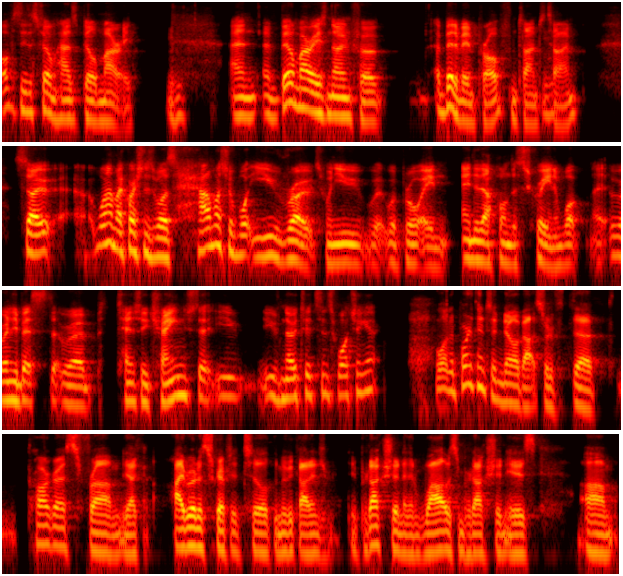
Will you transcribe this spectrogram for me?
obviously this film has Bill Murray, Mhm. and and Bill Murray is known for a bit of improv from time to Mhm. time. So uh, one of my questions was, how much of what you wrote when you w- were brought in ended up on the screen, and what uh, were any bits that were potentially changed that you you've noted since watching it? Well, an important thing to know about sort of the progress from like I wrote a script until the movie got into in production, and then while it was in production, is um,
